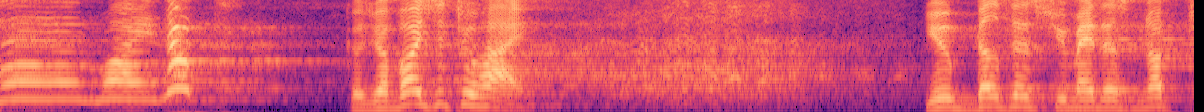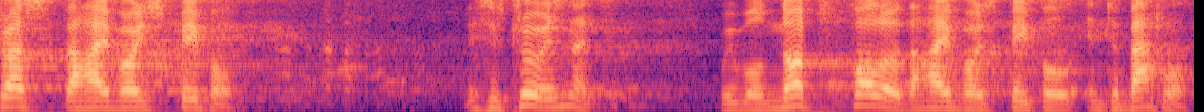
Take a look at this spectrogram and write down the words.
And why not? Because your voice is too high. You built us, you made us not trust the high voiced people. This is true, isn't it? We will not follow the high voiced people into battle.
